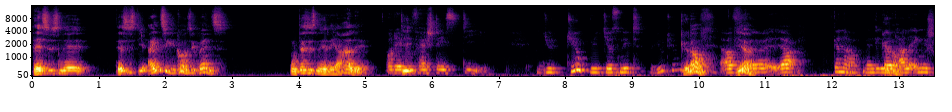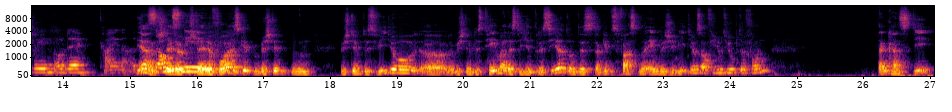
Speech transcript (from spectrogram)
Das ist, eine, das ist die einzige Konsequenz. Und das ist eine reale. Oder Die- du verstehst die YouTube-Videos nicht. YouTube? Genau. Auf, Ja. Äh, ja, genau. Wenn die Genau. Leute alle Englisch reden oder keine die Ja, stell dir, stell dir vor, es gibt ein bestimmten, bestimmtes Video äh, oder bestimmtes Thema, das dich interessiert und das, da gibt es fast nur englische Videos auf YouTube davon. Dann kannst du die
